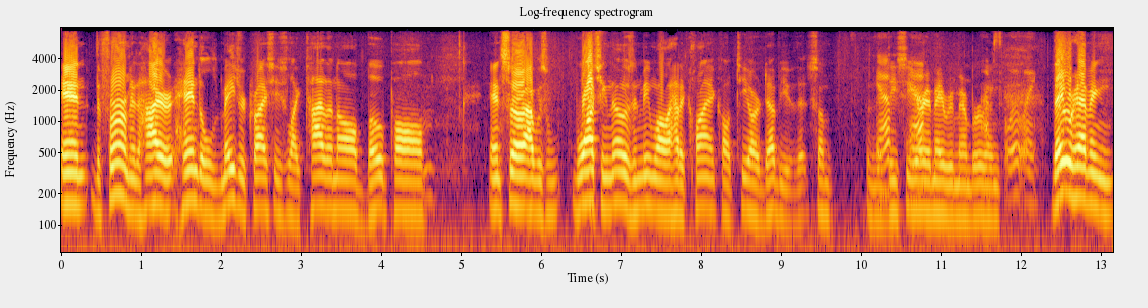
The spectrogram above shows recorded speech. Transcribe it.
And the firm had hired, handled major crises like Tylenol, Bhopal. Mm-hmm. And so I was watching those, and meanwhile, I had a client called TRW that some in the yep, DC yep. area may remember. Absolutely. And they were having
